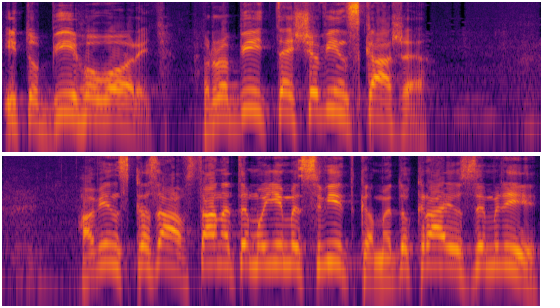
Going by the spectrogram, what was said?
і тобі говорить. Робіть те, що він скаже. А він сказав: станете моїми свідками до краю землі.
